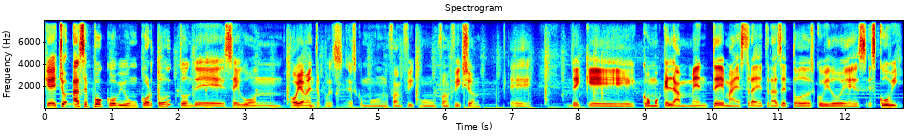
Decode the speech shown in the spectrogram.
Que de hecho, hace poco vi un corto donde, según. Obviamente, pues es como un, fanfic, un fanfiction. eh, de que, como que la mente maestra detrás de todo Scooby-Doo es Scooby.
